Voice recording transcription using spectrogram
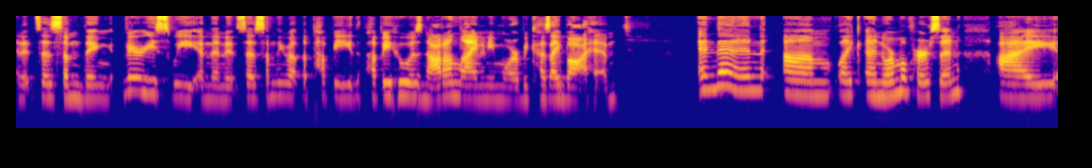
and it says something very sweet, and then it says something about the puppy, the puppy who was not online anymore because I bought him. And then, um, like a normal person, I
